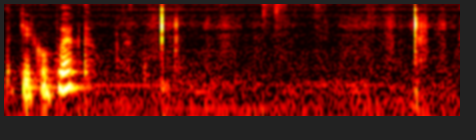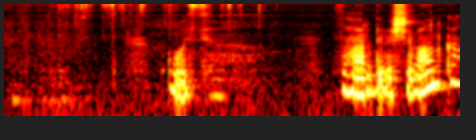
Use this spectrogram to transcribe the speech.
Такий комплект. Ось згарди вишиванка.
